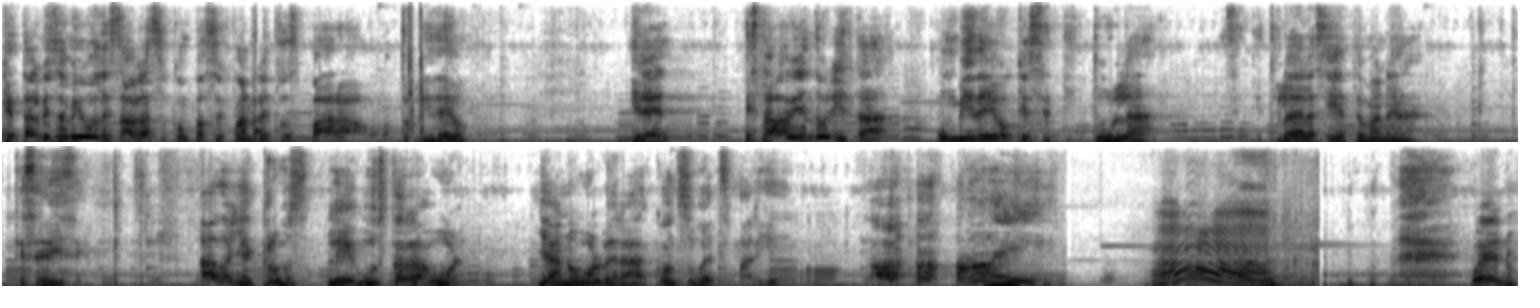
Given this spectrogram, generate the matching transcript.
¿Qué tal mis amigos? Les habla su compa soy Juan Retos para otro video. Miren, estaba viendo ahorita un video que se titula, se titula de la siguiente manera, que se dice, a Doña Cruz le gusta Raúl, ya no volverá con su ex marido. Ay. Bueno,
